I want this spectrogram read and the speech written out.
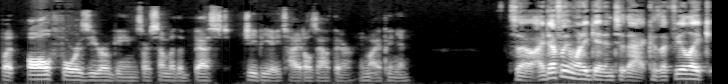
but all four Zero games are some of the best GBA titles out there, in my opinion. So I definitely want to get into that because I feel like,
